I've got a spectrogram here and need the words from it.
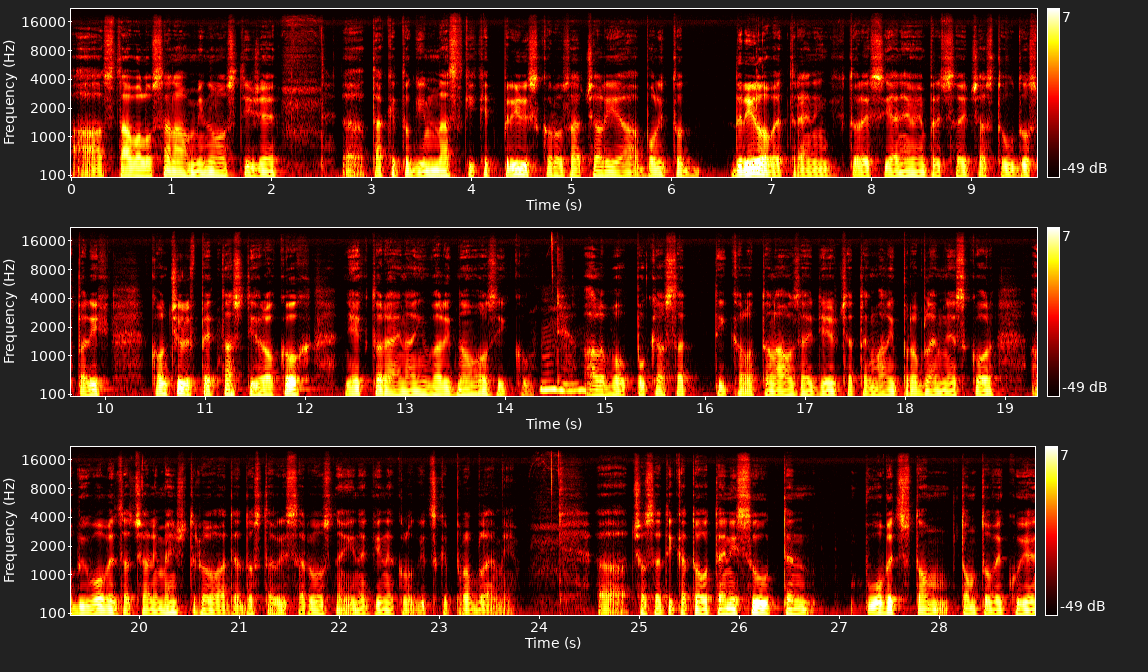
a stávalo sa nám v minulosti, že e, takéto gymnastky, keď príliš skoro začali a boli to drillové tréningy, ktoré si ja neviem predstaviť často u dospelých, končili v 15 rokoch, niektoré aj na invalidnom vozíku. Mm-hmm. Alebo pokiaľ sa týkalo to naozaj dievčat, tak mali problém neskôr, aby vôbec začali menštruovať a dostavili sa rôzne iné gynekologické problémy. E, čo sa týka toho tenisu, ten vôbec v, tom, v tomto veku je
